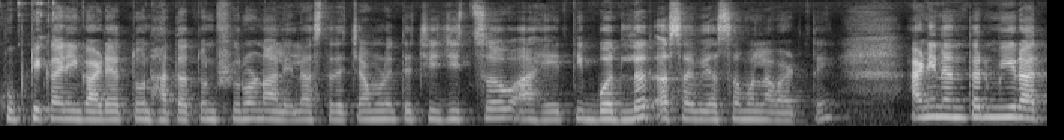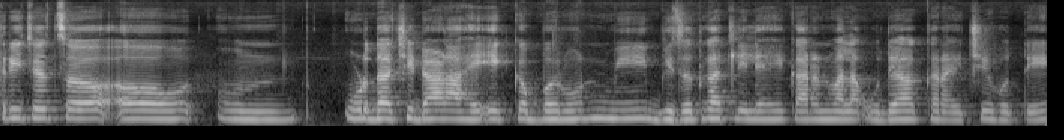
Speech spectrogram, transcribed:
खूप ठिकाणी गाड्यातून हातातून फिरून आलेलं असतं. त्याच्यामुळे त्याची जी चव आहे ती बदलत असावी असं मला वाटते आणि नंतर मी रात्रीच्याच उडदाची डाळ आहे एक कप भरून मी भिजत घातलेली आहे कारण मला उद्या करायचे होते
